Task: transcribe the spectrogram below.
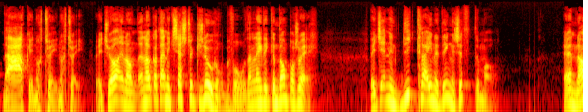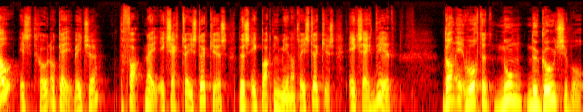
nou oké, nog twee, nog twee. Weet je wel? En dan, en dan had ik uiteindelijk zes stukjes Noga op bijvoorbeeld. En dan legde ik hem dan pas weg. Weet je, en in die kleine dingen zit het hem al. En nou is het gewoon, oké, weet je, the fuck. Nee, ik zeg twee stukjes, dus ik pak niet meer dan twee stukjes. Ik zeg dit, dan wordt het non-negotiable.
